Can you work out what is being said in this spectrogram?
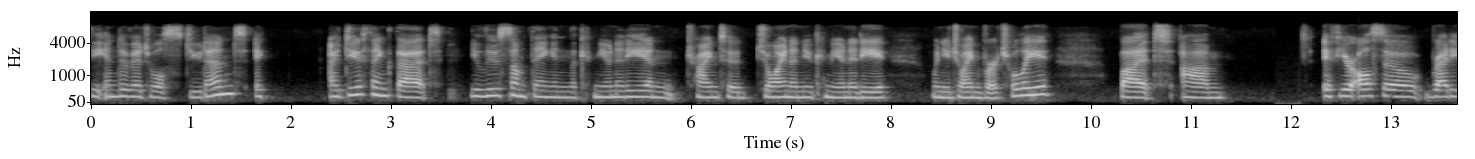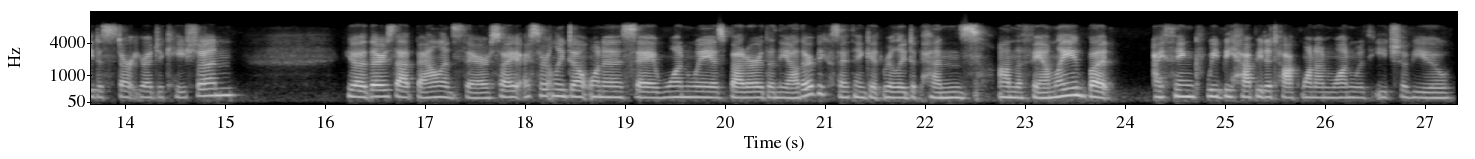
the individual student. It I do think that you lose something in the community and trying to join a new community when you join virtually. But um, if you're also ready to start your education, you know, there's that balance there. So I, I certainly don't want to say one way is better than the other because I think it really depends on the family. But I think we'd be happy to talk one on one with each of you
